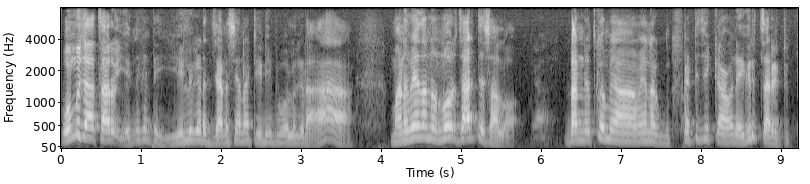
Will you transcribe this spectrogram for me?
ఒమ్ము చేస్తారు ఎందుకంటే వీళ్ళు కూడా జనసేన టీడీపీ వాళ్ళు కూడా మనం ఏదన్నా నోరు జారితే చాలు. దాన్ని ఎత్తుకొని ఆమె పెట్టి చిక్క ఆమెను ఎగిరిచ్చారు ఇట్ట.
